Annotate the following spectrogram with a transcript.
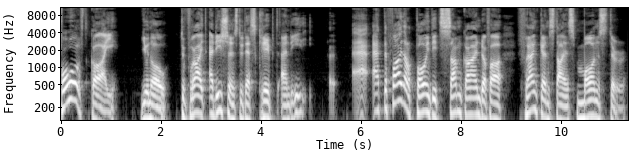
fourth guy, you know, to write additions to the script. And he, uh, at the final point, it's some kind of a Frankenstein's monster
